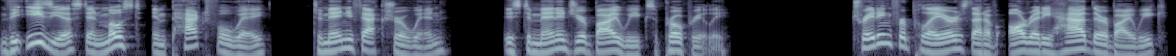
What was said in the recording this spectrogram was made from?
The easiest and most impactful way to manufacture a win is to manage your bye weeks appropriately. Trading for players that have already had their bye week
